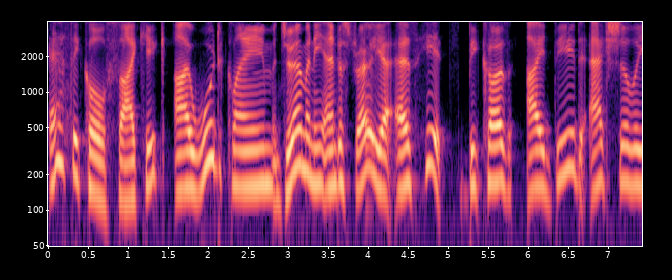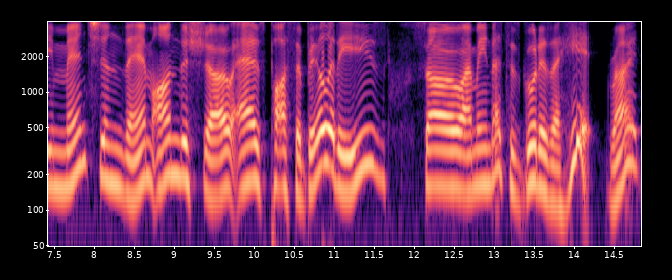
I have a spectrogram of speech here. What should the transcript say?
ethical psychic, I would claim Germany and Australia as hits because I did actually mention them on the show as possibilities. So, I mean, that's as good as a hit, right?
